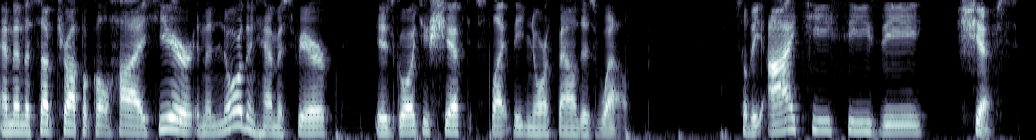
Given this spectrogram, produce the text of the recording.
And then the subtropical high here in the northern hemisphere is going to shift slightly northbound as well. So the ITCZ shifts.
